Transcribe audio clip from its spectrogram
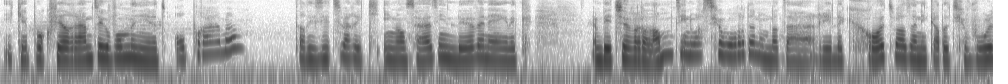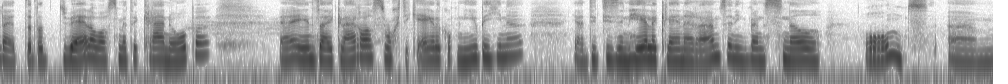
ik heb ook veel ruimte gevonden in het opruimen dat is iets waar ik in ons huis in Leuven eigenlijk een beetje verlamd in was geworden, omdat dat redelijk groot was en ik had het gevoel dat, dat het dweilen was met de kraan open. Eens dat ik klaar was, mocht ik eigenlijk opnieuw beginnen. Ja, dit is een hele kleine ruimte en ik ben snel rond. Ehm,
